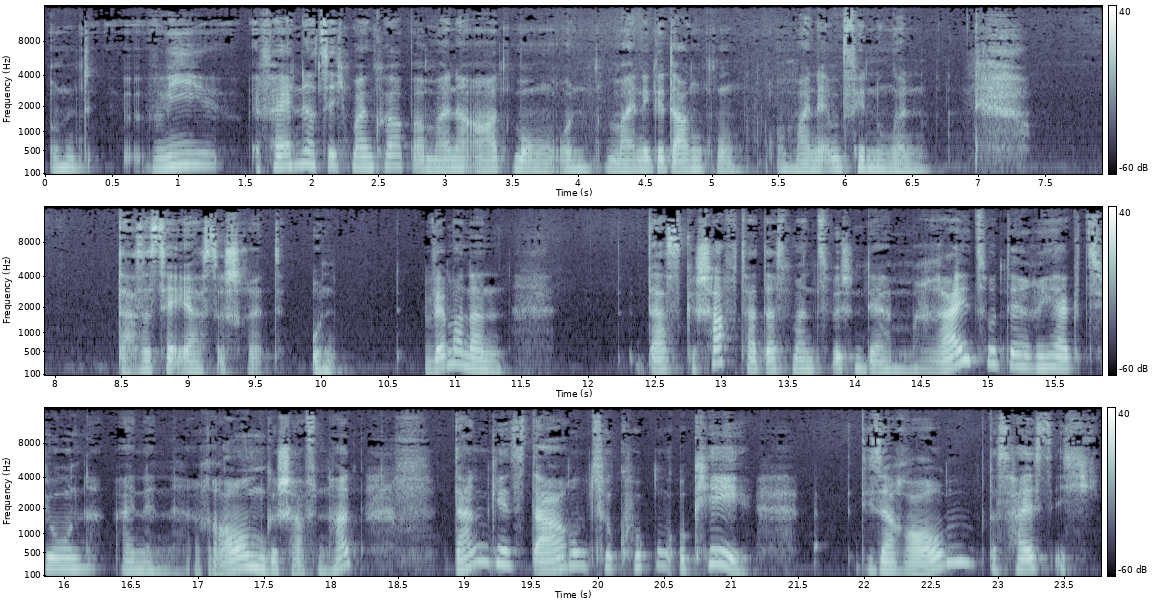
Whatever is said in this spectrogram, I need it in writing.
und wie verändert sich mein Körper, meine Atmung und meine Gedanken und meine Empfindungen? Das ist der erste Schritt. Und wenn man dann das geschafft hat, dass man zwischen dem Reiz und der Reaktion einen Raum geschaffen hat, dann geht es darum zu gucken, okay, dieser Raum, das heißt, ich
